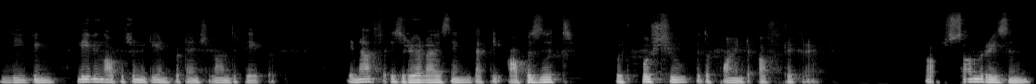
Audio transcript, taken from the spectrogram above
leaving, leaving opportunity and potential on the table. Enough is realizing that the opposite will push you to the point of regret. For some reason,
